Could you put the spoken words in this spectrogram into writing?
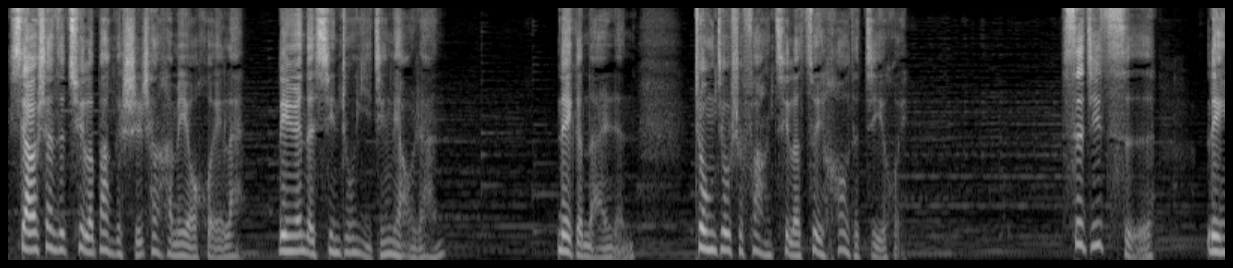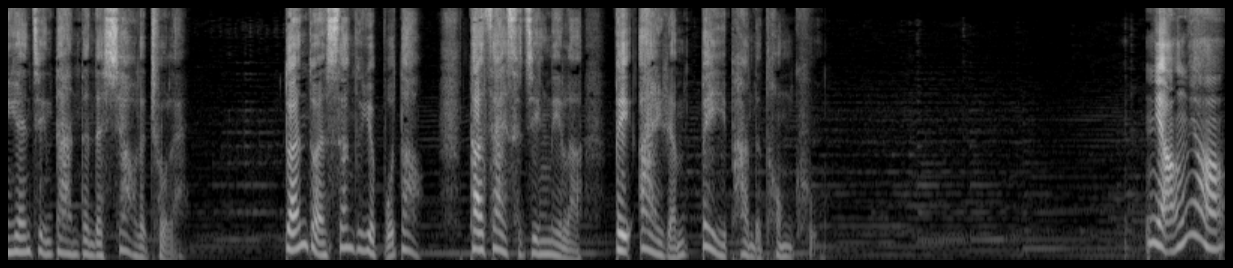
小扇子去了半个时辰还没有回来，凌渊的心中已经了然。那个男人，终究是放弃了最后的机会。思及此，凌渊竟淡淡的笑了出来。短短三个月不到，他再次经历了被爱人背叛的痛苦。娘娘，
